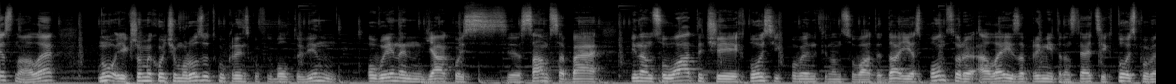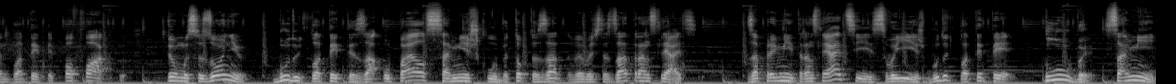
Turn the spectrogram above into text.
чесно. Але ну, якщо ми хочемо розвитку українського футболу, то він повинен якось е, сам себе фінансувати, чи хтось їх повинен фінансувати. Да, є спонсори, але і за прямі трансляції хтось повинен платити. По факту в цьому сезоні будуть платити за УПЛ самі ж клуби, тобто за вибачте, за трансляції. За прямі трансляції свої ж будуть платити клуби самі.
